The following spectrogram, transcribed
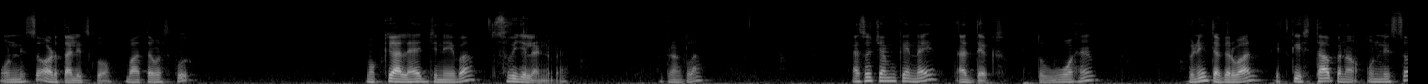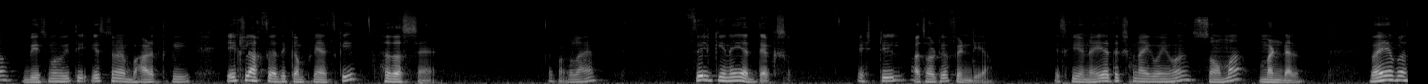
1948 को, बहत्तर वर्ष पूर्व। मुख्यालय है जिनेवा, स्विट्जरलैंड में। अपना अगला एसोचम के नए अध्यक्ष तो वो हैं विनीत अग्रवाल। इसकी स्थापना 1920 में हुई थी। इस समय भारत की एक लाख से अधिक कंपनियाँ इसकी सदस्य हैं। अब अगला है। सिल की नई अध्यक्ष, स्टील अथॉरिटी ऑफ़ इंडिया। इसकी जो नई अध्यक्ष बनाई गई है, सोमा मंडल। वह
